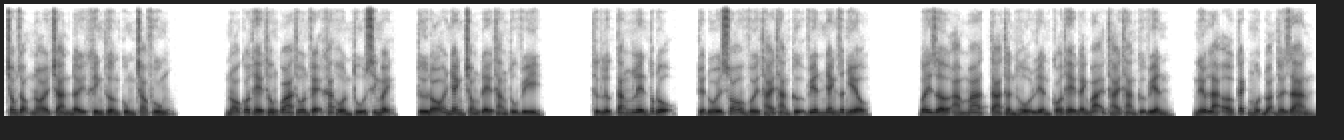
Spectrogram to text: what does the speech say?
trong giọng nói tràn đầy khinh thường cùng trào phúng nó có thể thông qua thôn vệ khắc hồn thú sinh mệnh, từ đó nhanh chóng để thăng tu vi. Thực lực tăng lên tốc độ, tuyệt đối so với thái thản cự viên nhanh rất nhiều. Bây giờ ám ma Tả thần hổ liền có thể đánh bại thái thản cự viên, nếu là ở cách một đoạn thời gian,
